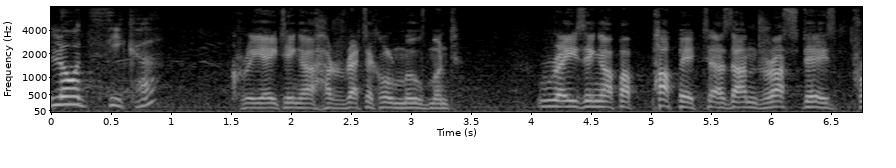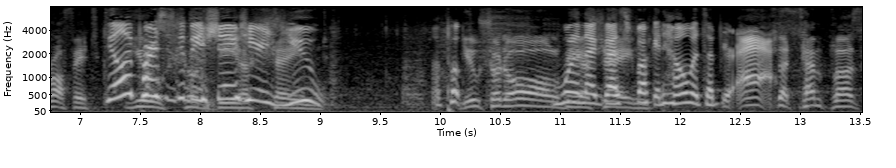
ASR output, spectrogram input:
Lord Seeker? Creating a heretical movement. Raising up a puppet as Andraste's prophet. The only You person to be should ashamed here is you. Ashamed. I'll put You should all one of that guy's fucking helmets up your ass. The Templars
